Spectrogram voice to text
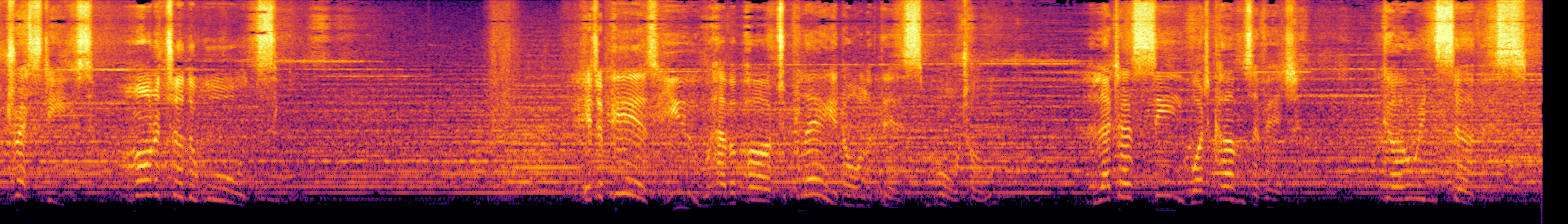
Adrestes, monitor the wards. It appears you have a part to play in all of this, mortal. Let us see what comes of it. Go in service.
